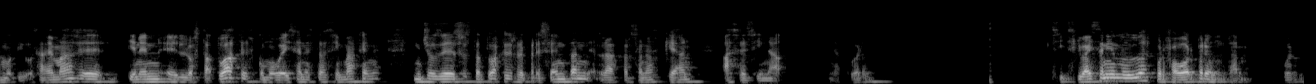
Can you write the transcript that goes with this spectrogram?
motivos. Además, eh, tienen los tatuajes, como veis en estas imágenes, muchos de esos tatuajes representan las personas que han asesinado, ¿de acuerdo? Si, si vais teniendo dudas, por favor, preguntadme, ¿de acuerdo?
